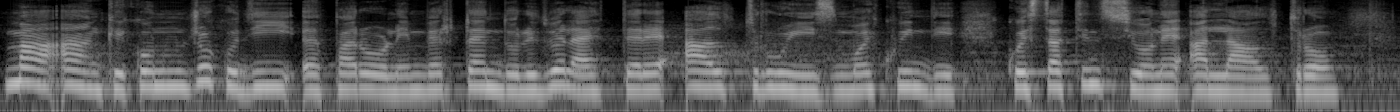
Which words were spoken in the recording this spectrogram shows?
ma anche con un gioco di eh, parole invertendo le due lettere altruismo e quindi questa attenzione all'altro.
